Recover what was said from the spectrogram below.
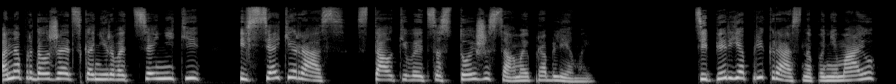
Она продолжает сканировать ценники и всякий раз сталкивается с той же самой проблемой. Теперь я прекрасно понимаю,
